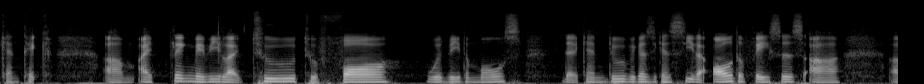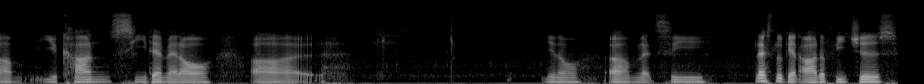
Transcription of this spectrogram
can take. Um, I think maybe like two to four would be the most that can do because you can see that all the faces are um, you can't see them at all. Uh, you know um, let's see. Let's look at other features.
